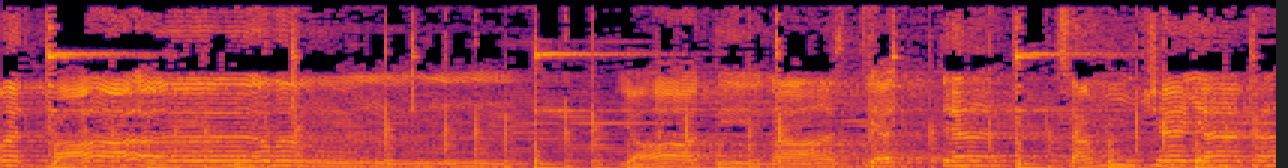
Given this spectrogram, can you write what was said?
मद्भावम् याति नास्त्यत्र संशयः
